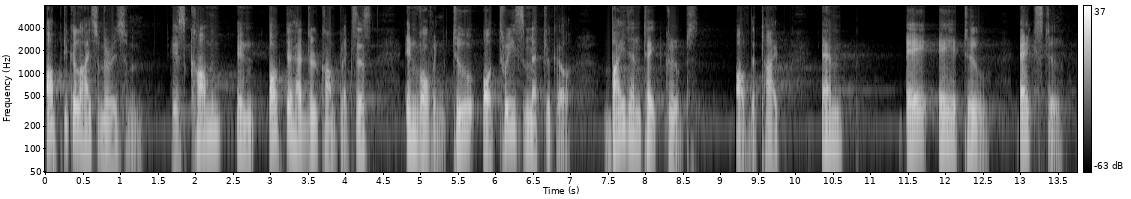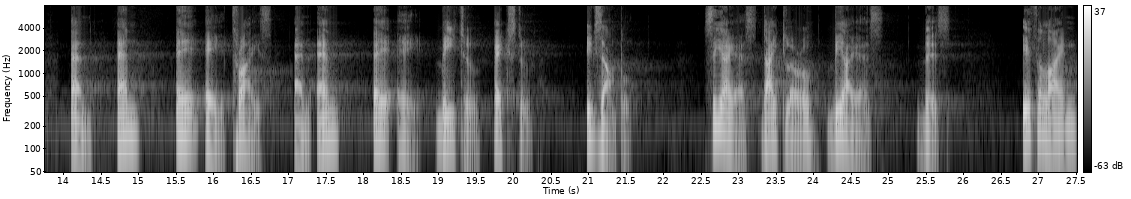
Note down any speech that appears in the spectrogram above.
Optical isomerism is common in octahedral complexes involving two or three symmetrical bidentate groups of the type MAA2 X2 and MAA thrice and MAA B2 X2. Example. CIS dichloro BIS bis ethylene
